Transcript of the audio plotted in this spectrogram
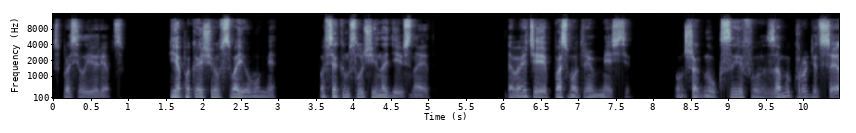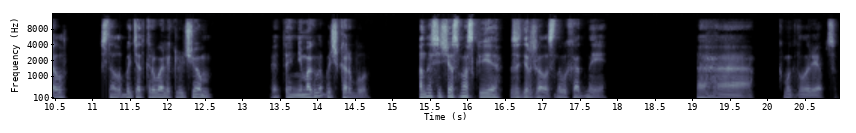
спросил ее Рябцев. Я пока еще в своем уме. Во всяком случае, надеюсь на это. Давайте посмотрим вместе. Он шагнул к сейфу. Замок вроде цел. Стало быть, открывали ключом. Это не могла быть Шкарбун. Она сейчас в Москве, задержалась на выходные. Ага, хмыкнул Рябцев.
